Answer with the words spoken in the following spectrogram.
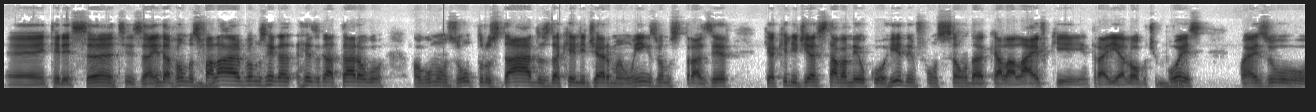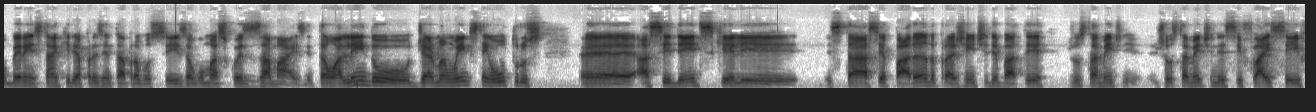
é, interessantes. Ainda vamos uhum. falar, vamos resgatar algum, alguns outros dados daquele German Wings, vamos trazer que aquele dia estava meio corrido em função daquela live que entraria logo uhum. depois. Uhum mas o Berenstein queria apresentar para vocês algumas coisas a mais. Então, além do German Wings, tem outros é, acidentes que ele está separando para a gente debater justamente, justamente nesse Fly Safe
